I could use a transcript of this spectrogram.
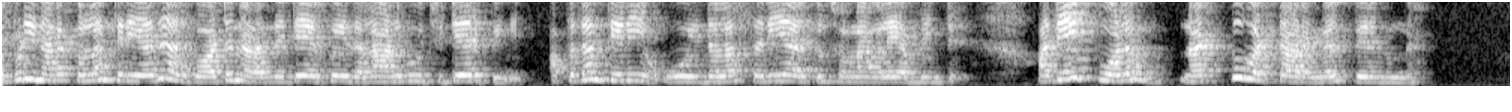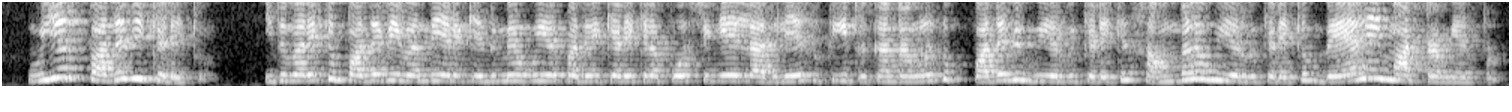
எப்படி நடக்கும்லாம் தெரியாது அது பாட்டு நடந்துகிட்டே இருக்கும் இதெல்லாம் அனுபவிச்சுட்டே இருப்பீங்க. அப்போ தான் தெரியும் ஓ இதெல்லாம் சரியாக இருக்குன்னு சொன்னாங்களே அப்படின்ட்டு. அதே போல் நட்பு வட்டாரங்கள் பெருகுங்க. உயர் பதவி கிடைக்கும். இது வரைக்கும் பதவி வந்து எனக்கு எதுவுமே உயர் பதவி கிடைக்கல போஸ்டிங்கே இல்லை அதுலேயே சுற்றிக்கிட்டு இருக்கன்றவங்களுக்கு பதவி உயர்வு கிடைக்கும் சம்பள உயர்வு கிடைக்கும் வேலை மாற்றம் ஏற்படும்.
